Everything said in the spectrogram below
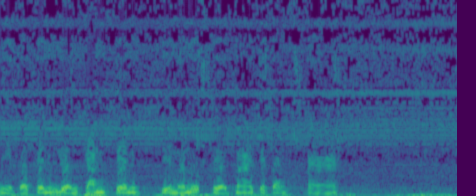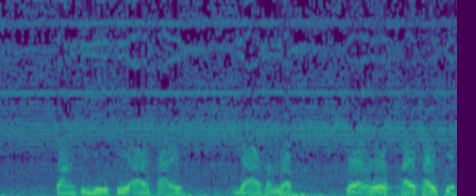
นี่ก็เป็นเรื่องจำเป็นที่มนุษย์เกิดมาจะต้องหาสร้างที่อยู่ที่อาศัย ยาสำหรับแก้โรคภัยไข้เจ็บ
